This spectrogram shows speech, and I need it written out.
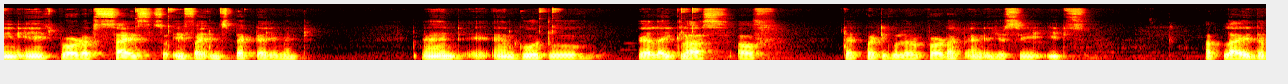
mean each product size. So if I inspect element and and go to a like class of that particular product and you see it's apply the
